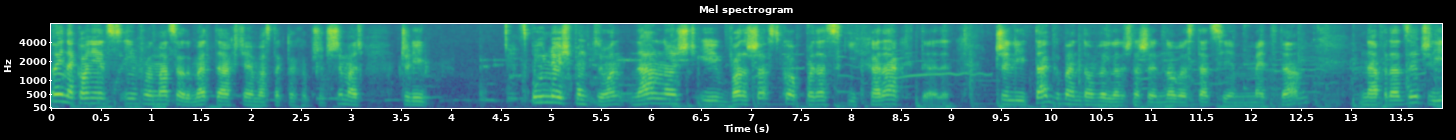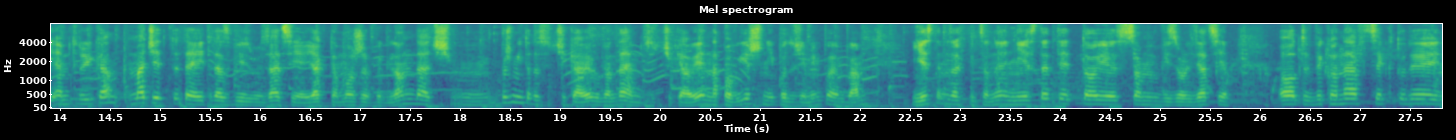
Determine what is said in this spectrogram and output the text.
No i na koniec informacja od Meta, chciałem Was tak trochę przytrzymać, czyli spójność, funkcjonalność i warszawsko-praski charakter. Czyli tak będą wyglądać nasze nowe stacje metra na Pradze, czyli M3. Macie tutaj teraz wizualizację, jak to może wyglądać. Mm, Brzmi to dosyć ciekawie, wyglądają dosyć ciekawie. Na powierzchni pod ziemią, powiem Wam, jestem zachwycony. Niestety to jest, są wizualizacje od wykonawcy, który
